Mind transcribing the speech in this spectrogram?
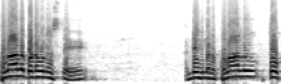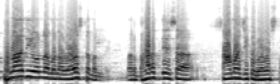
కులాల గొడవలు వస్తే అంటే ఇది మన కులాలతో పునాది ఉన్న మన వ్యవస్థ మనది మన భారతదేశ సామాజిక వ్యవస్థ.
